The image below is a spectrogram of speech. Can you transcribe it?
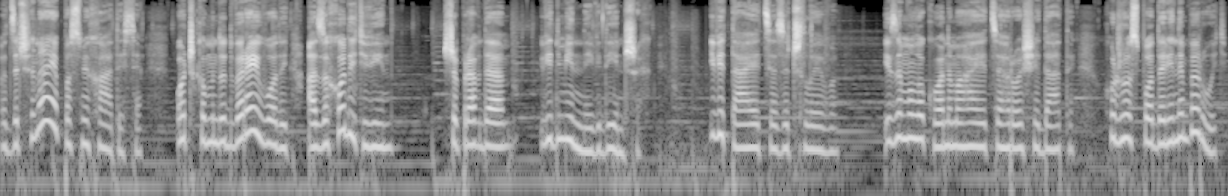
От зачинає посміхатися, очками до дверей водить, а заходить він, щоправда, відмінний від інших, і вітається зачливо, і за молоко намагається гроші дати, хоч господарі не беруть.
